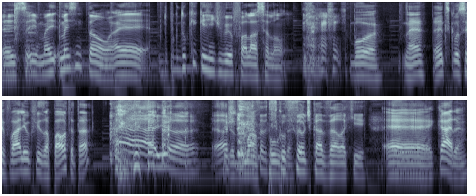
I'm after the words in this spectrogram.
É isso aí, mas, mas então, é, do, do que que a gente veio falar, Celão? Boa, né? Antes que você fale, eu que fiz a pauta, tá? Aí, ó. Eu acho que essa puta. discussão de casal aqui. É, cara,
